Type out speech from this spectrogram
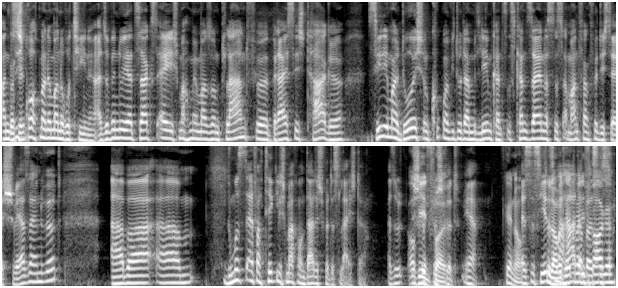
an sich braucht man immer eine Routine. Also wenn du jetzt sagst, ey, ich mache mir mal so einen Plan für 30 Tage, zieh dir mal durch und guck mal, wie du damit leben kannst. Es kann sein, dass das am Anfang für dich sehr schwer sein wird, aber ähm, du musst es einfach täglich machen und dadurch wird es leichter. Also Auf Schritt jeden für Fall. Schritt. Ja. Genau. Es ist jedes so, damit Mal hart, wir die Frage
